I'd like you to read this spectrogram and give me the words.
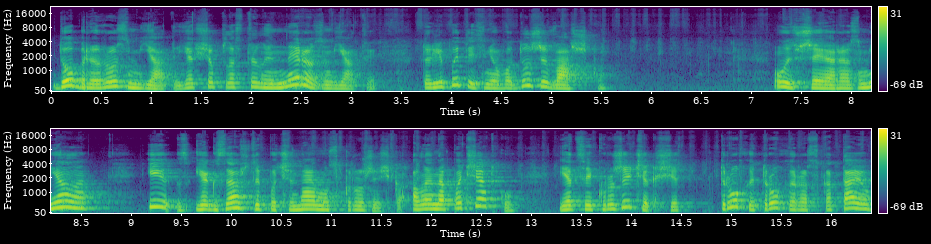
добре розм'яти. Якщо пластилин не розм'яти, то ліпити з нього дуже важко. Ось вже я розм'яла. І, як завжди, починаємо з кружечка. Але на початку я цей кружечок ще трохи-трохи розкатаю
